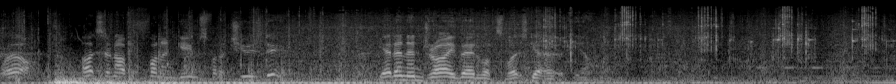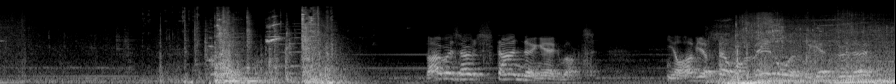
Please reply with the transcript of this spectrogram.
Well, that's enough fun and games for a Tuesday. Get in and drive, Edwards. Let's get out of here. That was outstanding, Edwards. You'll have yourself a medal if we get through this.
